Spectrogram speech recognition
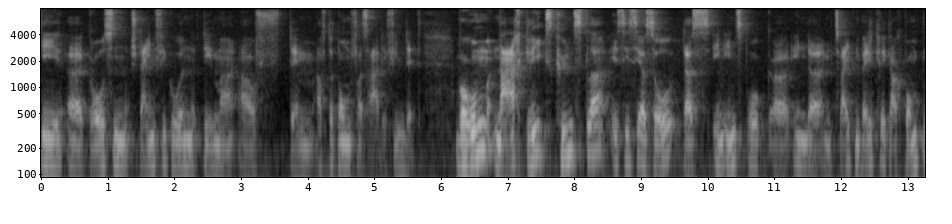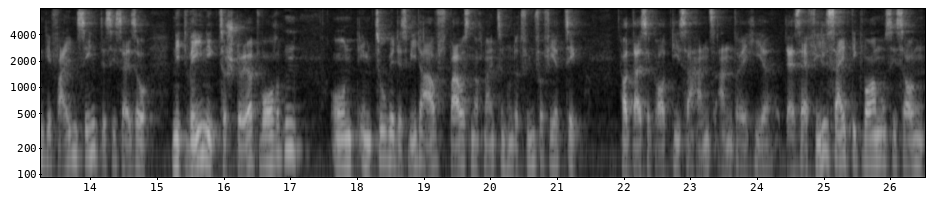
die äh, großen Steinfiguren, die man auf, dem, auf der Domfassade findet. Warum Nachkriegskünstler? Es ist ja so, dass in Innsbruck äh, in der, im Zweiten Weltkrieg auch Bomben gefallen sind. Es ist also nicht wenig zerstört worden. Und im Zuge des Wiederaufbaus nach 1945 hat also gerade dieser Hans Andre hier, der sehr vielseitig war, muss ich sagen,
